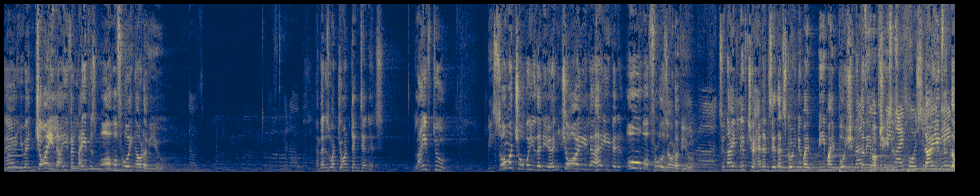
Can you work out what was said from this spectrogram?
where you enjoy life and life is overflowing out of you. And that is what John 10 10 is. Life to be so much over you that you enjoy life and it overflows out of you. Amen. Tonight, lift your hand and say, That's going to my, be my portion in the name of Jesus. portion in the life in the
